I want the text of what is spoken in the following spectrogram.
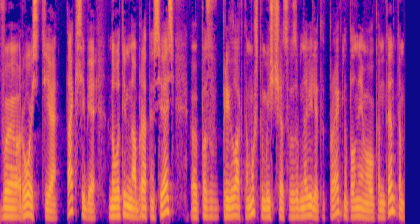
в росте так себе, но вот именно обратная связь э, привела к тому, что мы сейчас возобновили этот проект, наполняем его контентом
